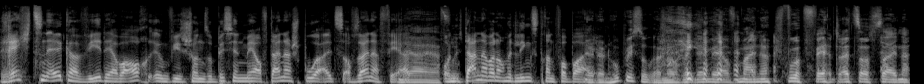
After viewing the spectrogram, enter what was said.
rechts ein LKW, der aber auch irgendwie schon so ein bisschen mehr auf deiner Spur als auf seiner fährt ja, ja, und dann aber noch mit links dran vorbei. Ja, dann hupe ich sogar noch, wenn der mehr auf meiner Spur fährt als auf seiner.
